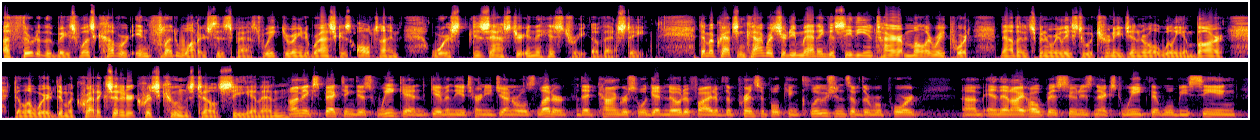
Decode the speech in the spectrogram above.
A third of the base was covered in floodwaters this past week during Nebraska's all-time worst disaster in the history of that state. Democrats in Congress are demanding to see the entire Mueller report now that it's been released to Attorney General William Barr. Delaware Democratic Senator Chris Coons tells CNN. I'm expecting this weekend, given the Attorney General's letter, that Congress will get notified of the principal conclusions of the report. Um, and then I hope as soon as next week that we'll be seeing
